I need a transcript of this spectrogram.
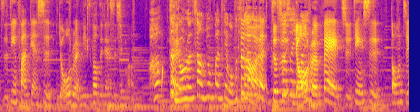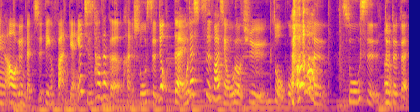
指定饭店是游轮，你知道这件事情吗？哈，在游轮上用饭店，我不知道。对对对，就是游轮被指定是东京奥运的指定饭店，因为其实它那个很舒适。就对，我在事发前我有去做过，很舒适。对对对。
